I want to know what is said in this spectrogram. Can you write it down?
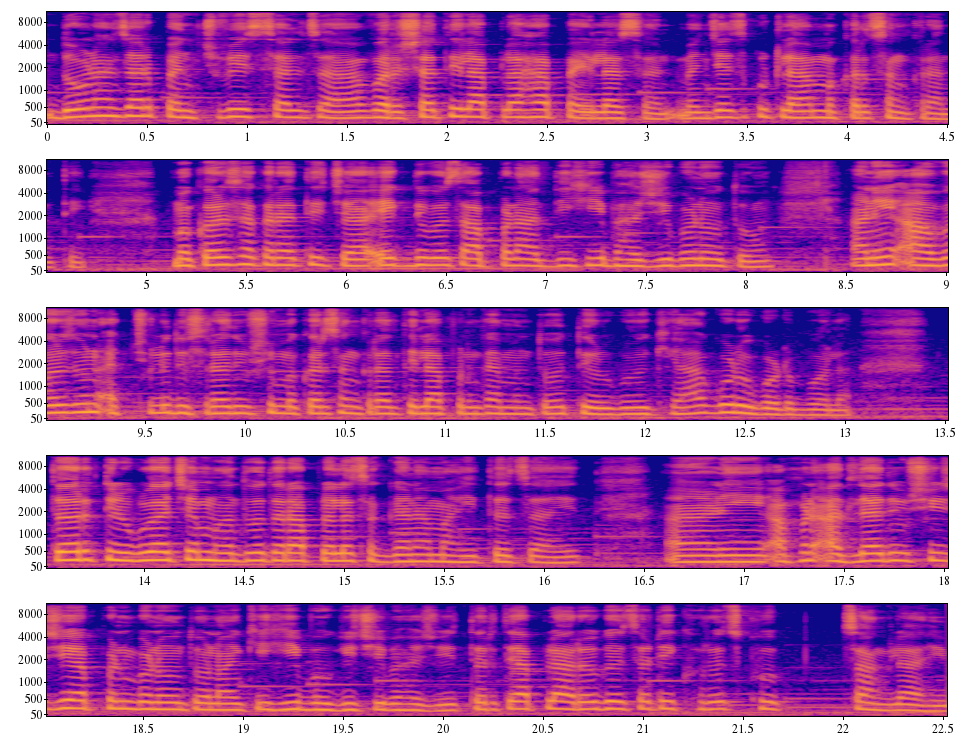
दोन हजार पंचवीस सालचा वर्षातील आपला हा पहिला सण म्हणजेच कुठला? मकर संक्रांती. मकर संक्रांतीच्या एक दिवस आपण आधी ही भाजी बनवतो आणि आवर्जून ॲक्च्युली दुसऱ्या दिवशी मकर संक्रांतीला आपण काय म्हणतो? तिळगुळ घ्या गोड गोड बोला. तर तिळगुळाचे महत्त्व तर आपल्याला सगळ्यांना माहीतच आहेत. आणि आपण आदल्या दिवशी जे आपण बनवतो ना की ही भोगीची भाजी तर ते आपल्या आरोग्यासाठी खरंच खूप चांगलं आहे.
